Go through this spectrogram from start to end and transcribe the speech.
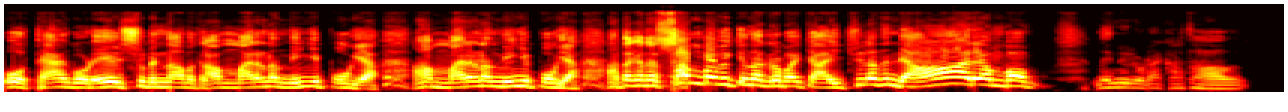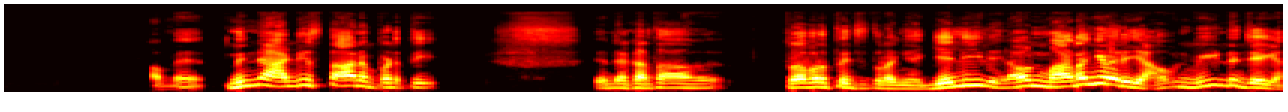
ഓ താങ്ക് ഗോഡ് യേശുവിൻ നാമത്തിൽ. ആ മരണം നീങ്ങിപ്പോകുക. ആ മരണം നീങ്ങിപ്പോകുക. അതങ്ങനെ സംഭവിക്കുന്ന കൃപയ്ക്കായി ചിലതിന്റെ ആരംഭം നിന്നിലൂടെ കർത്താവ് അമ്മേ നിന്നെ അടിസ്ഥാനപ്പെടുത്തി. എന്റെ കർത്താവ് പ്രവർത്തിച്ചു തുടങ്ങിയ ഗലീലയിൽ അവൻ മടങ്ങി വരിക അവൻ വീണ്ടും ചെയ്യുക.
